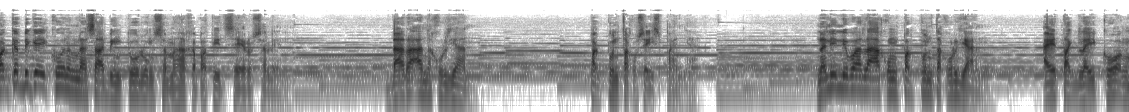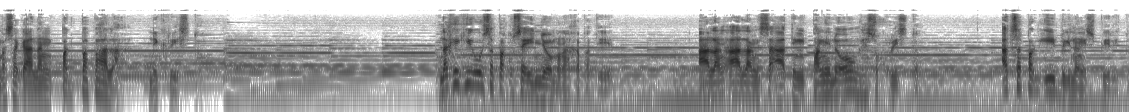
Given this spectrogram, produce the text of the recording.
Pagkabigay ko ng nasabing tulong sa mga kapatid sa Jerusalem, daraan ako riyan pagpunta ko sa Espanya. Naniniwala akong pagpunta ko riyan ay taglay ko ang masaganang pagpapala ni Kristo. Nakikiusap ako sa inyo mga kapatid, alang-alang sa ating Panginoong Heso Kristo at sa pag-ibig ng Espiritu.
